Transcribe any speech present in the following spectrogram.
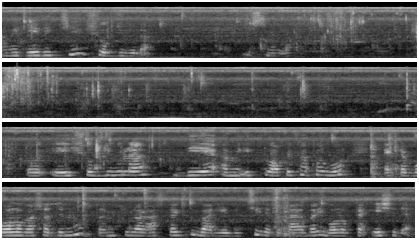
আমি দিয়ে দিচ্ছি সবজিগুলা। বিসমিল্লাহ। তো এই সবজিগুলা দিয়ে আমি একটু অপেক্ষা করব একটা বলক আসার জন্য। তো আমি চুলার আঁচটা একটু বাড়িয়ে দিচ্ছি যাতে তাড়াতাড়ি বলকটা এসে যায়।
